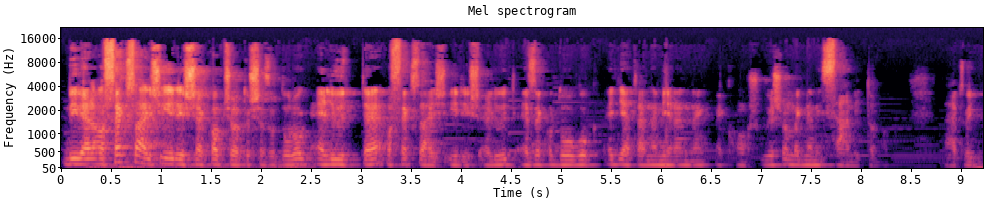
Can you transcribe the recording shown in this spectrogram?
mivel a szexuális éréssel kapcsolatos ez a dolog, előtte, a szexuális érés előtt ezek a dolgok egyáltalán nem jelennek meg hangsúlyosan, meg nem is számítanak. Tehát, hogy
